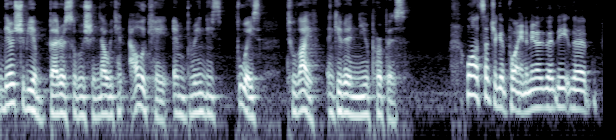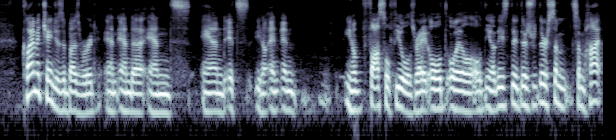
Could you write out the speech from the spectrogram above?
There should be a better solution that we can allocate and bring these food waste to life and give it a new purpose. Well, it's such a good point. I mean, the the, the climate change is a buzzword, and and uh, and and it's you know and and you know fossil fuels, right? Old oil, old you know these there, there's there's some some hot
